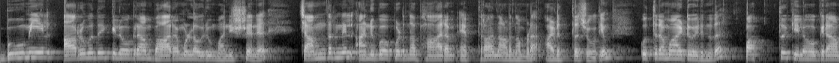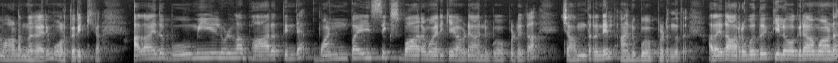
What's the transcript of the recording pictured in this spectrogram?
ഭൂമിയിൽ അറുപത് കിലോഗ്രാം ഭാരമുള്ള ഒരു മനുഷ്യന് ചന്ദ്രനിൽ അനുഭവപ്പെടുന്ന ഭാരം എത്ര എന്നാണ് നമ്മുടെ അടുത്ത ചോദ്യം. ഉത്തരമായിട്ട് വരുന്നത് പത്ത് കിലോഗ്രാം ആണെന്ന കാര്യം ഓർത്തിരിക്കുക. അതായത് ഭൂമിയിലുള്ള ഭാരത്തിന്റെ വൺ ബൈ സിക്സ് ഭാരമായിരിക്കും അവിടെ അനുഭവപ്പെടുക ചന്ദ്രനിൽ അനുഭവപ്പെടുന്നത്. അതായത് അറുപത് കിലോഗ്രാമാണ്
